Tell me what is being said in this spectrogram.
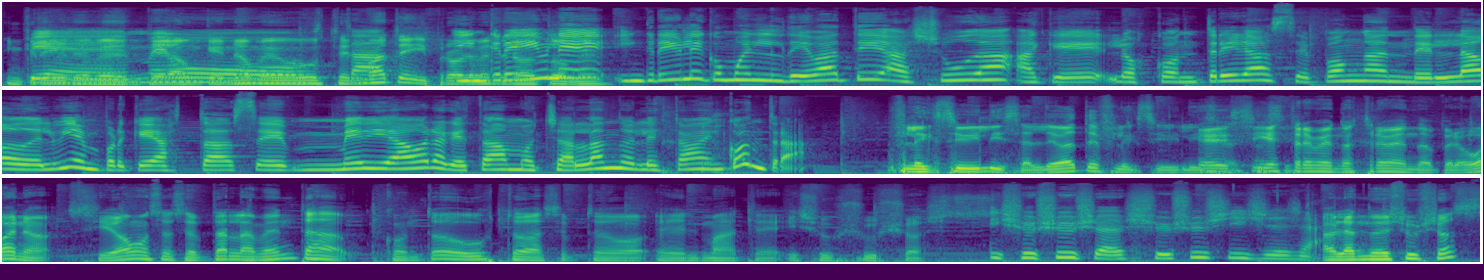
increíblemente, Bien, aunque no me guste el mate y probablemente increíble, no lo tome. increíble cómo el debate ayuda a que los contreras se pongan del lado del bien, porque hasta hace media hora que estábamos charlando él estaba en contra. Flexibiliza, el debate flexibiliza. Eh, sí, es sí. tremendo, es tremendo. Pero bueno, si vamos a aceptar la menta, con todo gusto acepto el mate y sus yuyos. Y yuyuya, yuyuyiyaya. Hablando de yuyos,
